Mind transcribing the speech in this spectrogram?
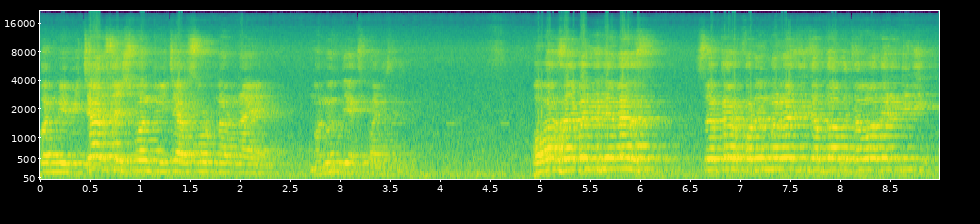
पण मी विचार यशवंत विचार सोडणार नाही म्हणून ते एक्सपान्शन पवार साहेबांनी त्याला सहकार फडणवीसाची जबाब- जबाबदारी दिली.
